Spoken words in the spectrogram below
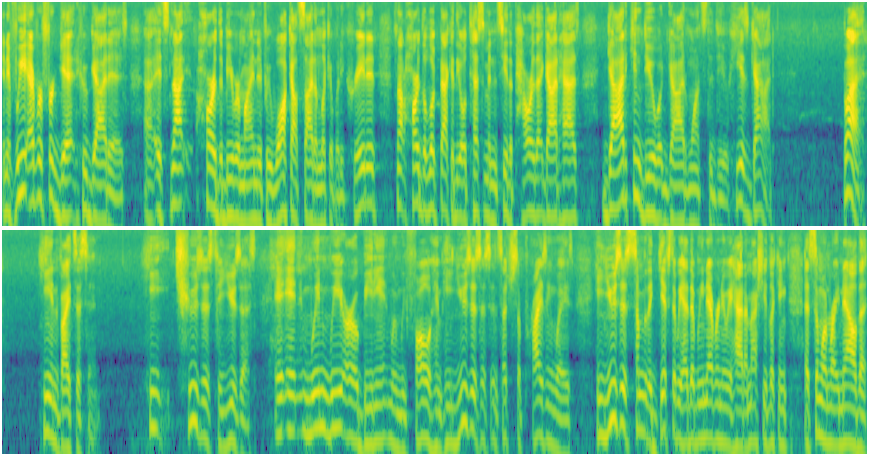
And if we ever forget who God is, uh, it's not hard to be reminded if we walk outside and look at what He created. It's not hard to look back at the Old Testament and see the power that God has. God can do what God wants to do. He is God. But He invites us in, He chooses to use us. And when we are obedient, when we follow him, he uses us in such surprising ways. He uses some of the gifts that we had that we never knew we had. I'm actually looking at someone right now that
